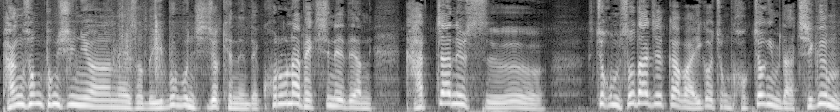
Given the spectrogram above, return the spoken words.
방송통신위원회에서도 이 부분 지적했는데 코로나 백신에 대한 가짜 뉴스 조금 쏟아질까봐 이거 좀 걱정입니다. 지금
